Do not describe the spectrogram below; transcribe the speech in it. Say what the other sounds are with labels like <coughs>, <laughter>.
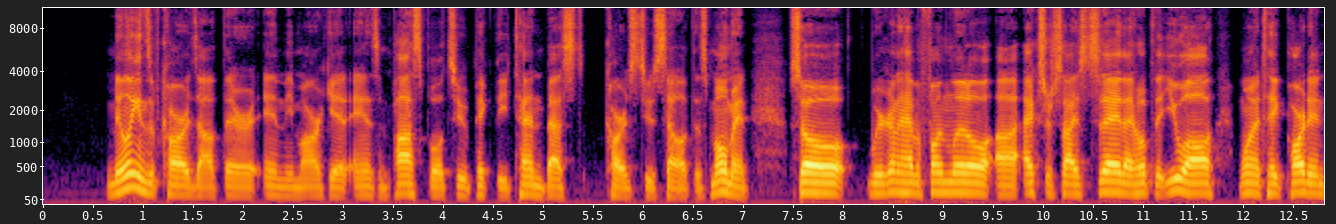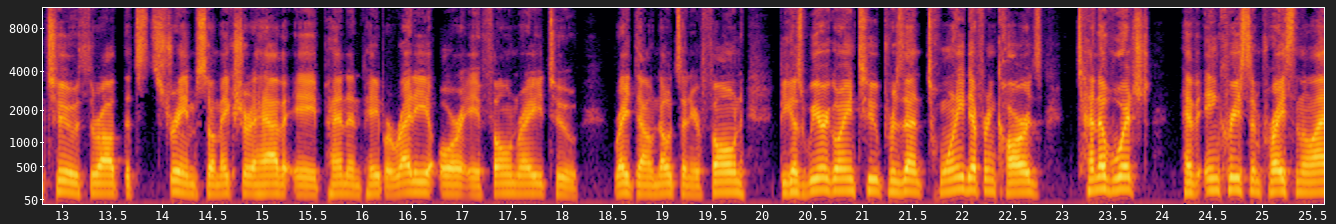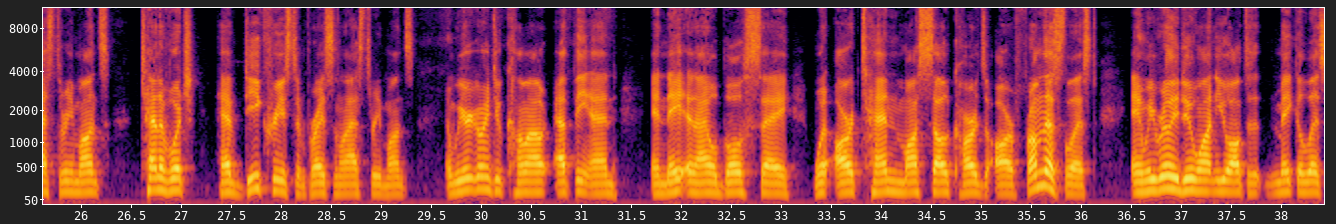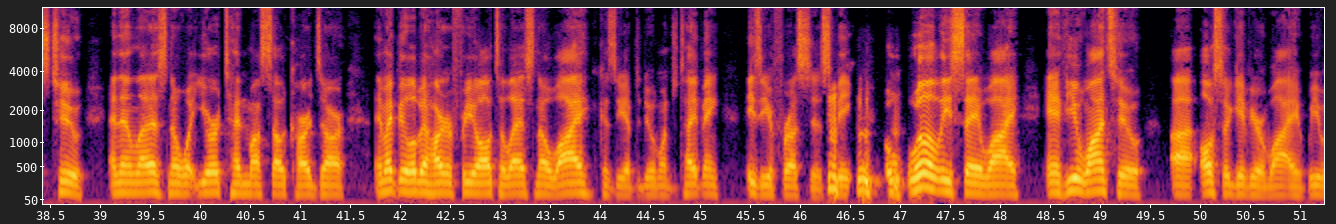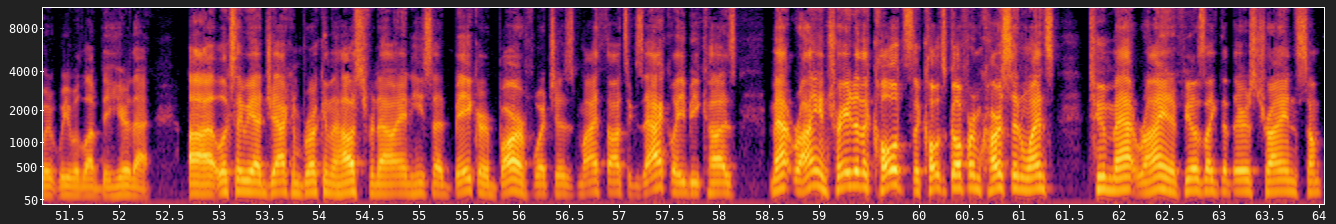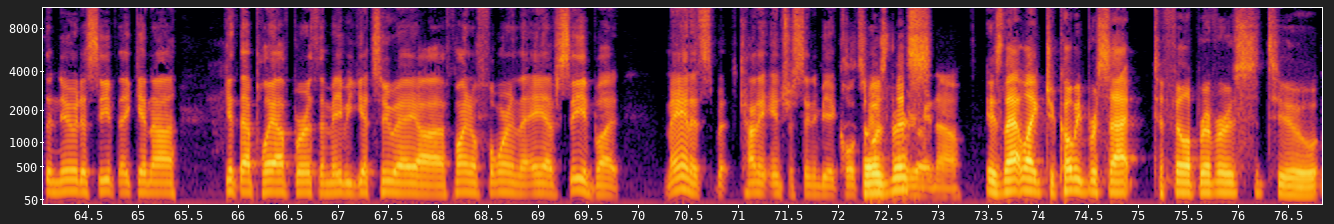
millions of cards out there in the market, and it's impossible to pick the 10 best cards to sell at this moment. So, we're going to have a fun little uh, exercise today that I hope that you all want to take part in too throughout the stream. So make sure to have a pen and paper ready or a phone ready to write down notes on your phone because we are going to present 20 different cards, 10 of which have increased in price in the last three months, 10 of which have decreased in price in the last three months. And we are going to come out at the end, and Nate and I will both say what our 10 must sell cards are from this list and we really do want you all to make a list too, and then let us know what your 10 must sell cards are. It might be a little bit harder for you all to let us know why, because you have to do a bunch of typing. Easier for us to speak. <laughs> we'll at least say why. And if you want to uh, also give your why, we would we would love to hear that. Uh, it looks like we had Jack and Brooke in the house for now, and he said Baker Barf, which is my thoughts exactly because Matt Ryan traded the Colts. The Colts go from Carson Wentz to Matt Ryan. It feels like that there's trying something new to see if they can uh, get that playoff berth and maybe get to a uh, Final Four in the AFC. But man, it's kind of interesting to be a Colts. So is this right now? Is that like Jacoby Brissett to Philip Rivers to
